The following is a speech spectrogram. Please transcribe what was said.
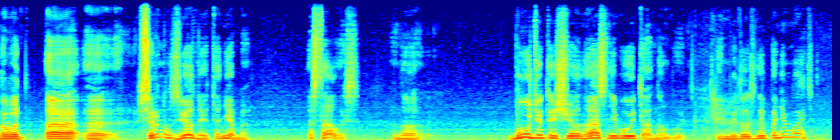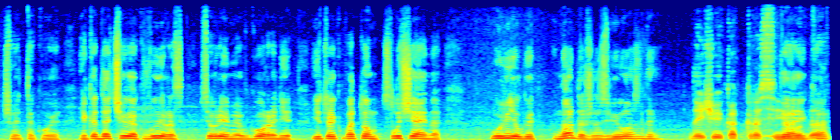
Но вот а, э, все равно звездное это небо осталось. Оно Будет еще, нас не будет, оно будет. И мы должны понимать, что это такое. И когда человек вырос все время в городе, и только потом случайно увидел, говорит, надо же, звезды. Да еще и как красиво, да. И да. Как.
